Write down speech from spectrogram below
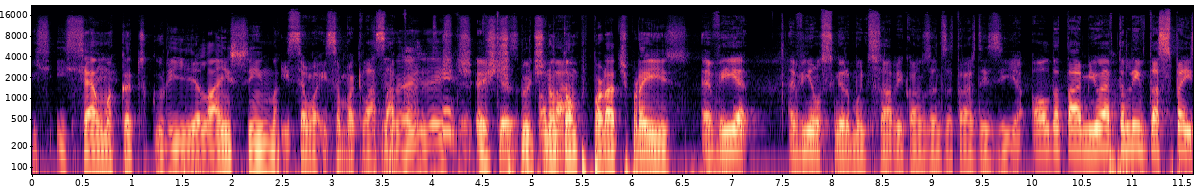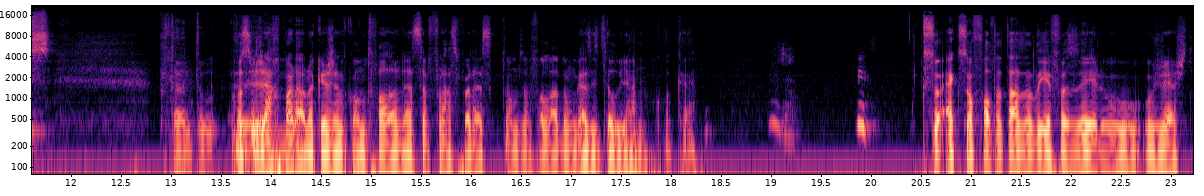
isso- isso é uma categoria lá em cima. Isso é uma, isso é uma classe à parte. Estes, estes putos não estão preparados para isso. Havia, havia um senhor muito sábio que há uns anos atrás dizia All the time you have to leave the space. Portanto, Vocês eh, já repararam que a gente quando fala nessa frase parece que estamos a falar de um gajo italiano qualquer? Que só- é que só falta estás ali a fazer o, o gesto.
